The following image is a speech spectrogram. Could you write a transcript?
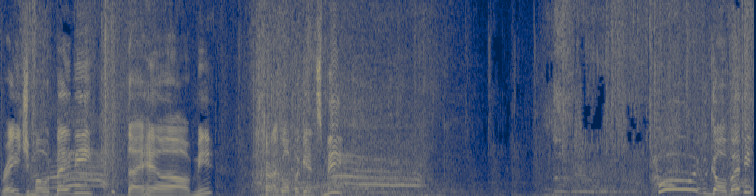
Rage mode, baby. Get the hell out of me. Trying to go up against me. Woo, here we go, baby.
